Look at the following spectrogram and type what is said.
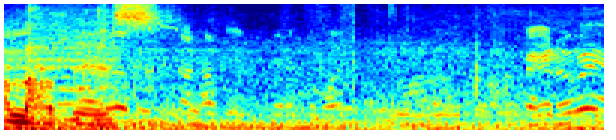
আল্লাহ হাফেজ। হবে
